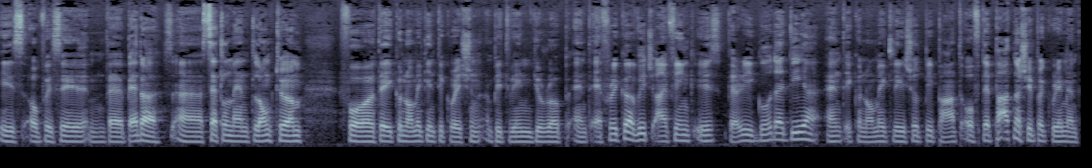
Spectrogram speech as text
is obviously the better uh, settlement long term for the economic integration between Europe and Africa, which I think is very good idea and economically should be part of the partnership agreement.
